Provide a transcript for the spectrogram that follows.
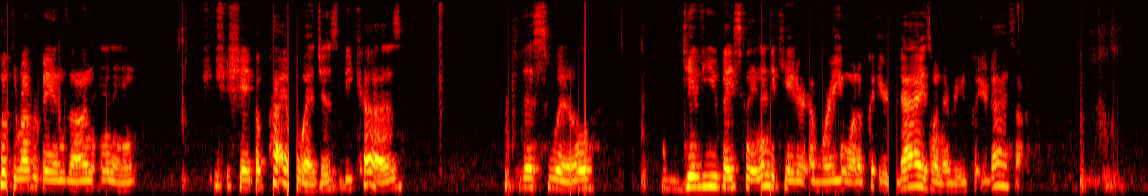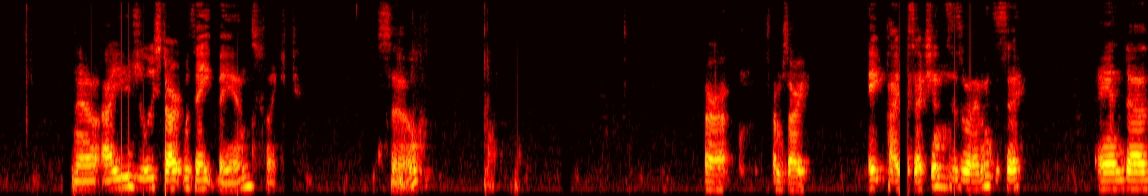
put the rubber bands on in a shape of pie wedges because this will give you basically an indicator of where you want to put your dyes whenever you put your dyes on. Now I usually start with eight bands like so or I'm sorry eight pie sections is what I meant to say and uh,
